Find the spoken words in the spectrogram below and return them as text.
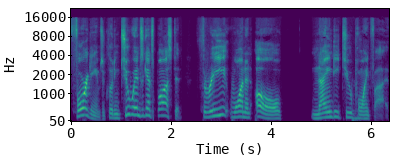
four games, including two wins against Boston, three, one, and oh, 92.5.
